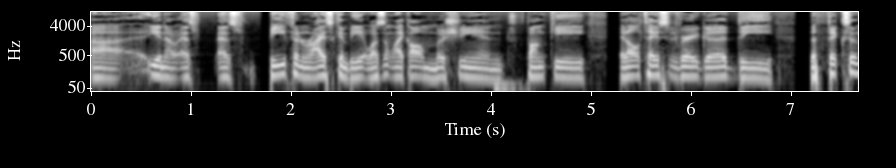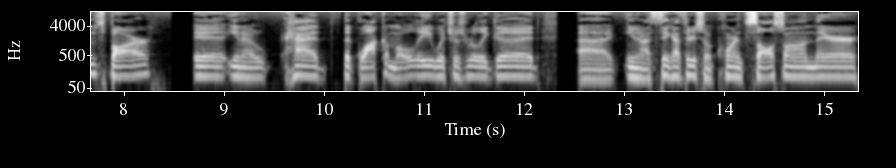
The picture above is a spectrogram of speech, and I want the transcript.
Uh, you know, as as beef and rice can be, it wasn't like all mushy and funky. It all tasted very good. The the fixins bar, uh, you know, had the guacamole, which was really good. Uh, you know, I think I threw some corn salsa on there.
